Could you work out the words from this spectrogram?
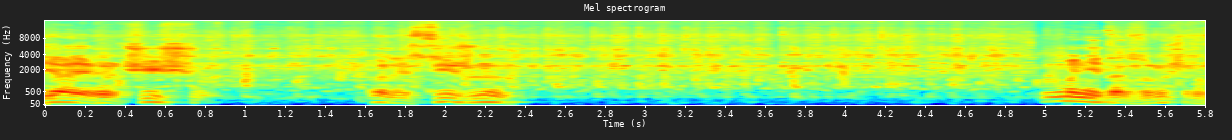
я його чищу, пересіжую. Мені так зручно.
